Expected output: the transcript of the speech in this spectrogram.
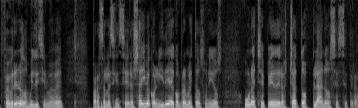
febrero de 2019, para serle sincero, ya iba con la idea de comprarme en Estados Unidos un HP de los chatos planos, etcétera.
